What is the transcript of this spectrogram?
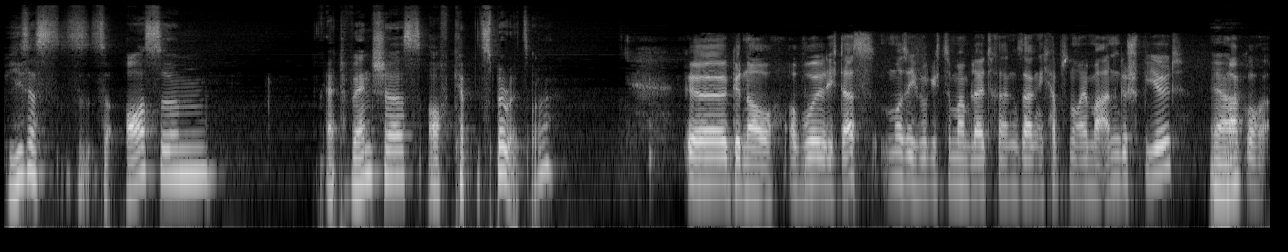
wie hieß das? The Awesome Adventures of Captain Spirit, oder? Äh, genau. Obwohl ich das, muss ich wirklich zu meinem Beitragen sagen, ich habe es nur einmal angespielt. Ja. Mag auch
